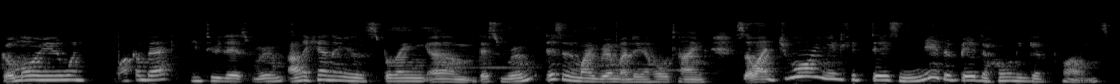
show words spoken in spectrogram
Good morning, everyone. Welcome back into this room. I can explain um this room. This is my room the whole time. So I joined this little bit of holding problems,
